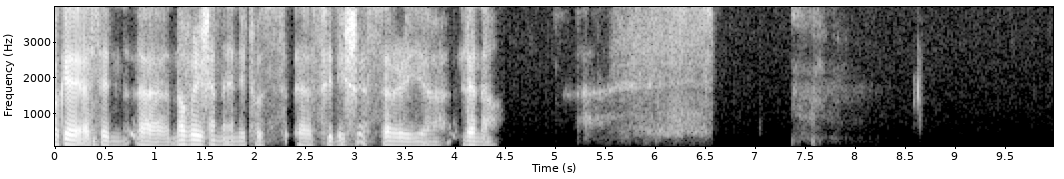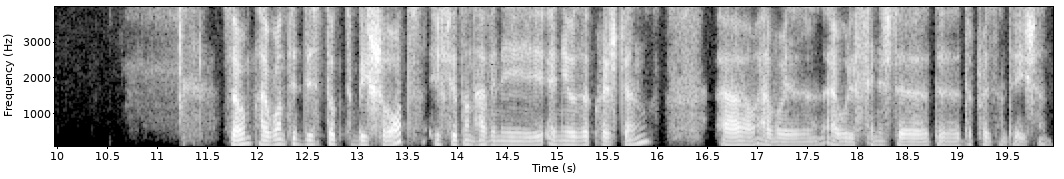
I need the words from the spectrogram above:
Okay, I said uh, Norwegian and it was uh, Swedish. Sorry, uh, Lena. So I wanted this talk to be short. If you don't have any any other questions, uh, I will I will finish the, the, the presentation.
